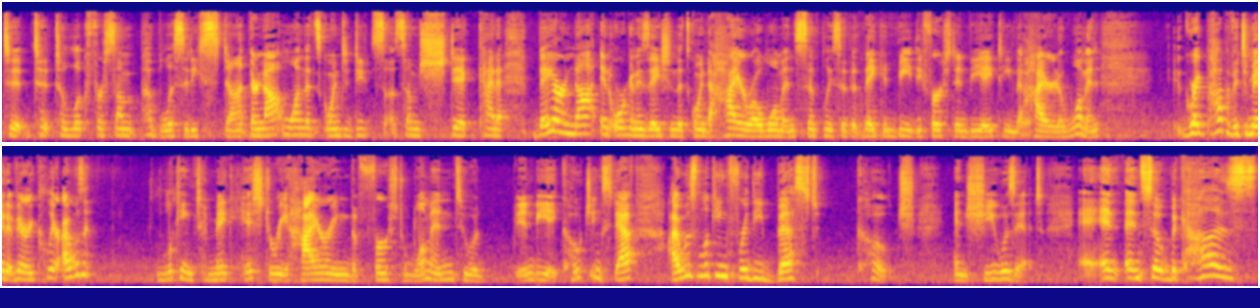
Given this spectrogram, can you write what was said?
to, to, to look for some publicity stunt. They're not one that's going to do some shtick kind of. They are not an organization that's going to hire a woman simply so that they can be the first NBA team that hired a woman. Gregg Popovich made it very clear. I wasn't looking to make history hiring the first woman to a NBA coaching staff. I was looking for the best coach, and she was it. And and so because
